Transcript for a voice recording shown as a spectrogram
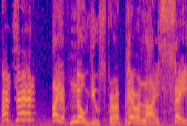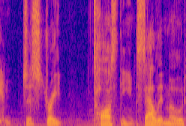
Vegeta! I have no use for a paralyzed Saiyan! Just straight tossed him. Salad mode.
